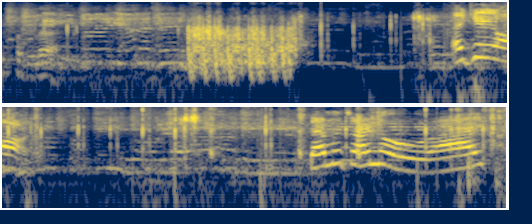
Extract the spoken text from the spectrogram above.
நினைப்பதில்ல AJR. That means I know, right?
